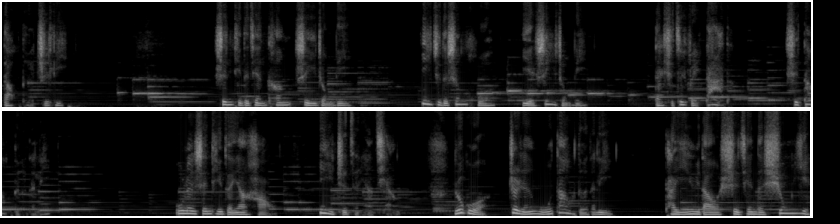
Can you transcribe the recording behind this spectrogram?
道德之力。身体的健康是一种力，意志的生活也是一种力。但是最伟大的是道德的力。无论身体怎样好，意志怎样强，如果这人无道德的力，他一遇到世间的凶业，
